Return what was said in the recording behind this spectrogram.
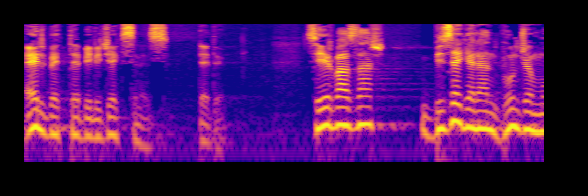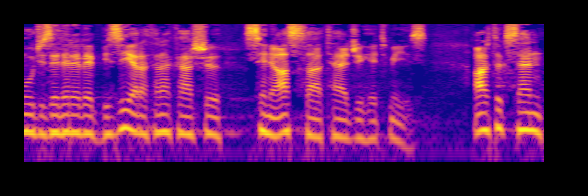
elbette bileceksiniz, dedi. Sihirbazlar, bize gelen bunca mucizelere ve bizi yaratana karşı seni asla tercih etmeyiz. Artık sen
